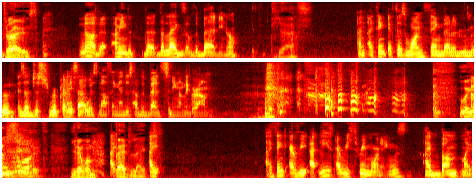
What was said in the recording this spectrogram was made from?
throws. no, the I mean the, the the legs of the bed, you know. Yes. And I think if there's one thing that I'd remove is that just replace that with nothing and just have the bed sitting on the ground. Wait, what? You don't want I- bed legs? I- I think every at least every three mornings I bump my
